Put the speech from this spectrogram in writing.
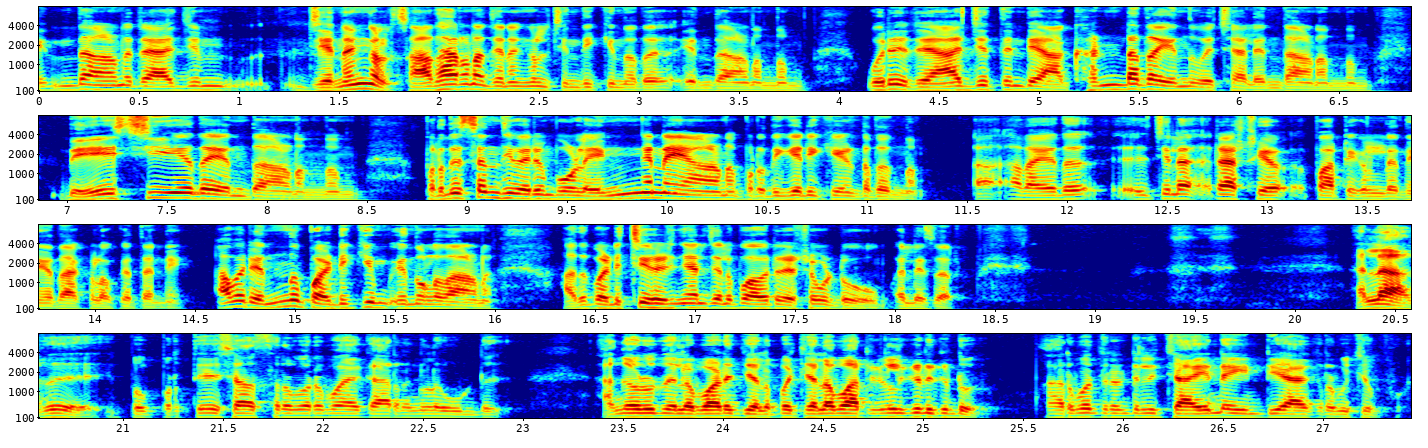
എന്താണ് രാജ്യം ജനങ്ങൾ സാധാരണ ജനങ്ങൾ ചിന്തിക്കുന്നത് എന്താണെന്നും ഒരു രാജ്യത്തിന്റെ അഖണ്ഡത എന്ന് വെച്ചാൽ എന്താണെന്നും ദേശീയത എന്താണെന്നും പ്രതിസന്ധി വരുമ്പോൾ എങ്ങനെയാണ് പ്രതികരിക്കേണ്ടതെന്നും അതായത് ചില രാഷ്ട്രീയ പാർട്ടികളുടെ നേതാക്കളൊക്കെ തന്നെ അവരെന്ന് പഠിക്കും എന്നുള്ളതാണ്. അത് പഠിച്ചു കഴിഞ്ഞാൽ ചിലപ്പോൾ അവർ രക്ഷപ്പെട്ടു പോകും അല്ലേ സാർ? അല്ല അത് ഇപ്പോൾ പ്രത്യയശാസ്ത്രപരമായ കാരണങ്ങളും ഉണ്ട്. അങ്ങനെ ഒരു നിലപാട് ചിലപ്പോൾ ചില പാർട്ടികൾക്ക് എടുക്കേണ്ടി വരും. അറുപത്തിരണ്ടിൽ ചൈന ഇന്ത്യ ആക്രമിച്ചപ്പോൾ.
